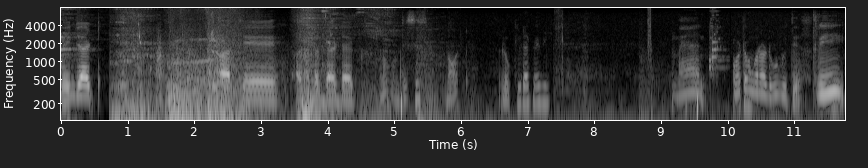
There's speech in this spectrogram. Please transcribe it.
Range at Okay, another that deck. No, this is not Loki deck maybe. Man, what am I gonna do with this? Three,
